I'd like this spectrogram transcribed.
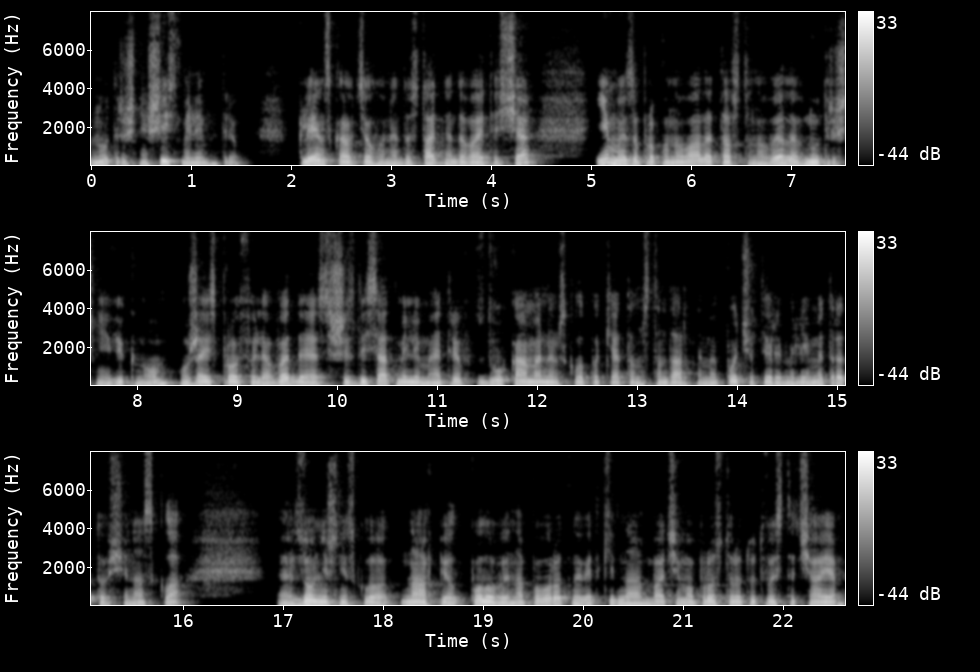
внутрішнє 6 мм. Клієнт сказав, цього недостатньо, давайте ще. І ми запропонували та встановили внутрішнє вікно уже із профіля ВДС 60 мм з двохкамерним склопакетом стандартними по 4 мм товщина скла. Е, Зовнішнє скло навпіл половина поворотно-відкидна, бачимо, простору тут вистачає.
